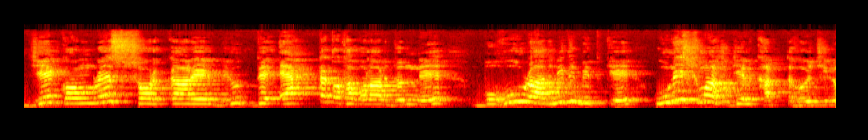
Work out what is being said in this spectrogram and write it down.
যে কংগ্রেস সরকারের বিরুদ্ধে একটা কথা বলার জন্য বহু রাজনীতিবিদকে উনিশ মাস জেল খাটতে হয়েছিল।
